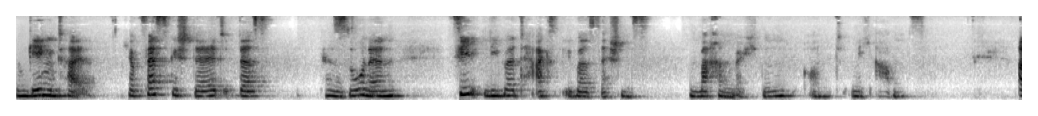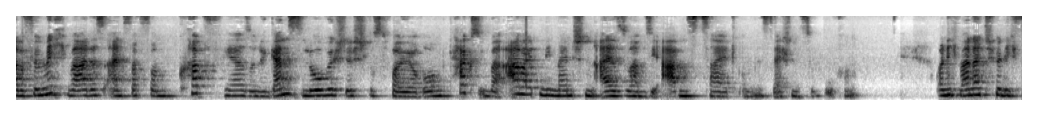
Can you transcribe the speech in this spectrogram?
Im Gegenteil, ich habe festgestellt, dass Personen viel lieber tagsüber Sessions machen möchten und nicht abends. Aber für mich war das einfach vom Kopf her so eine ganz logische Schlussfolgerung. Tagsüber arbeiten die Menschen, also haben sie abends Zeit, um eine Session zu buchen. Und ich war natürlich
